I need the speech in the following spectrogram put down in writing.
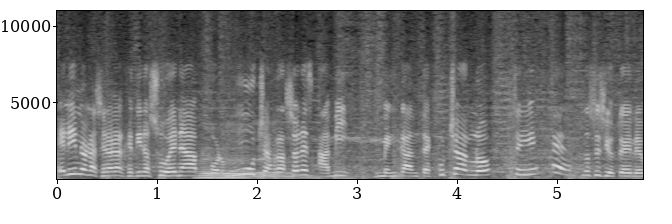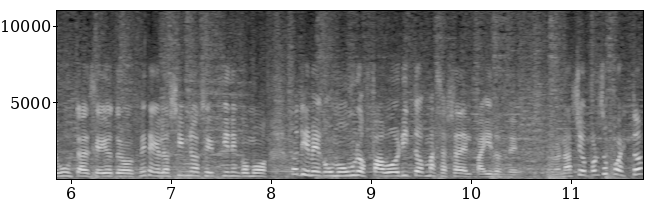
El himno nacional argentino suena por muchas razones. A mí me encanta escucharlo. Sí, eh, no sé si a ustedes les gusta, si hay otro. Viste que los himnos tienen como, no tienen como unos favoritos más allá del país donde uno nació, por supuesto.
